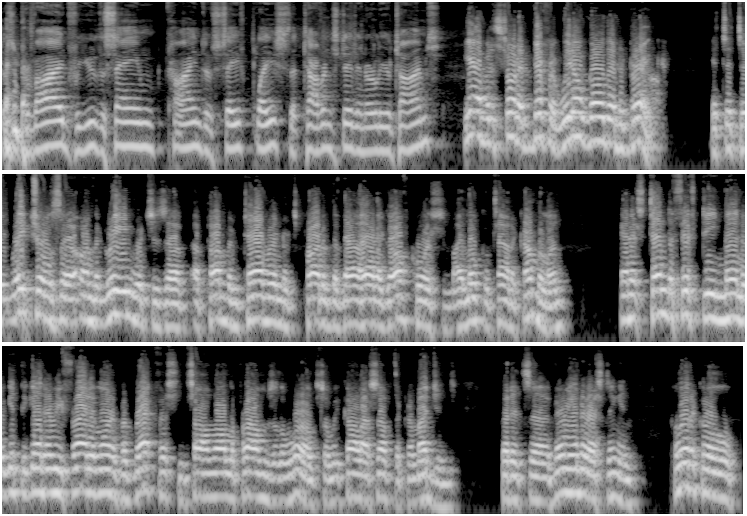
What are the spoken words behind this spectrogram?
Does it provide for you the same kind of safe place that taverns did in earlier times? Yeah, but it's sort of different. We don't go there to drink. It's it's at Rachel's uh, on the Green, which is a, a pub and tavern. It's part of the Val Halla Golf Course in my local town of Cumberland. And it's 10 to 15 men who get together every Friday morning for breakfast and solve all the problems of the world. So we call ourselves the curmudgeons. But it's uh, very interesting, and political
